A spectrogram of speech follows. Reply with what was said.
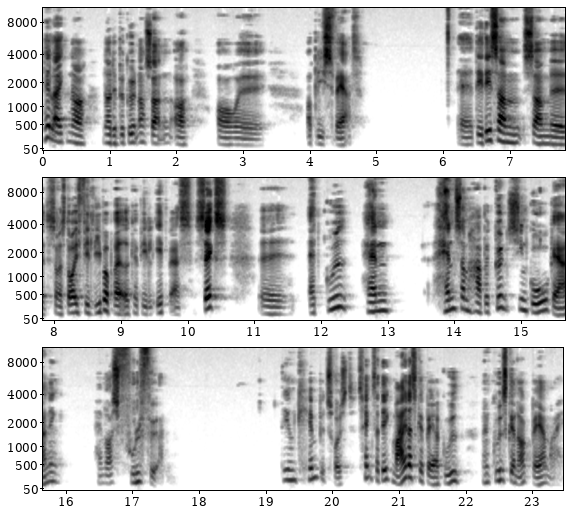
Heller ikke, når, når det begynder sådan at, og, øh, at blive svært. Øh, det er det, som, som, øh, som der står i Filipperbrevet kapitel 1, vers 6, øh, at Gud, han, han som har begyndt sin gode gerning, han vil også fuldføre den. Det er jo en kæmpe trøst. Tænk så, det er ikke mig, der skal bære Gud, men Gud skal nok bære mig.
